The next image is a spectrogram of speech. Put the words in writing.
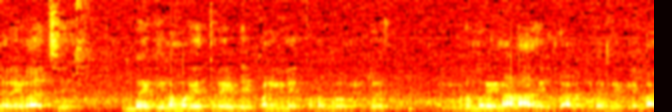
நிறைவாச்சு. இன்றைக்கு நம்முடைய துறையுடைய பணிகளை தொடங்குவோம் என்று விடுமுறை நாளாக இருந்தாலும் கூட இன்றைக்கு எல்லா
